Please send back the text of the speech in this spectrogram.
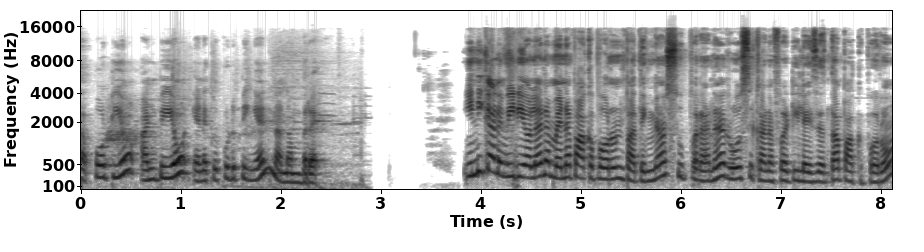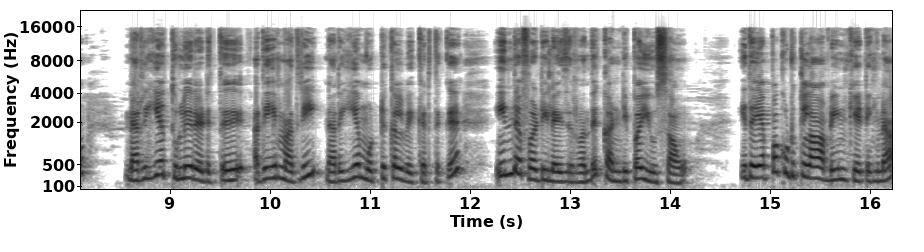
சப்போர்ட்டையும் அன்பையும் எனக்கு கொடுப்பீங்கன்னு நான் நம்புகிறேன் இன்னைக்கான வீடியோவில் நம்ம என்ன பார்க்க போகிறோம்னு பார்த்தீங்கன்னா சூப்பரான ரோஸுக்கான ஃபர்டிலைசர் தான் பார்க்க போகிறோம் நிறைய துளிர் எடுத்து அதே மாதிரி நிறைய மொட்டுக்கள் வைக்கிறதுக்கு இந்த ஃபர்டிலைசர் வந்து கண்டிப்பாக யூஸ் ஆகும். இதை எப்போ கொடுக்கலாம் அப்படின்னு கேட்டிங்கன்னா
